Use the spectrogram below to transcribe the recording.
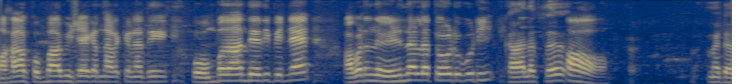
മഹാകുംഭാഭിഷേകം നടക്കുന്നത്. ഒമ്പതാം തീയതി പിന്നെ അവിടെ നിന്ന് എഴുന്നള്ളത്തോടു കൂടി കാലത്ത് ആ. മറ്റേ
